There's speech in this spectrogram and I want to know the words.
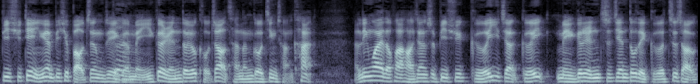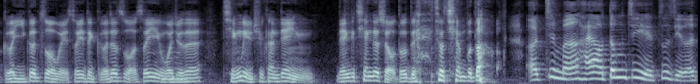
必须电影院必须保证这个每一个人都有口罩才能够进场看。另外的话，好像是必须隔一张，隔一每个人之间都得隔至少隔一个座位，所以得隔着坐。所以我觉得情侣去看电影，连个牵个手都得 都牵不到。呃，进门还要登记自己的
